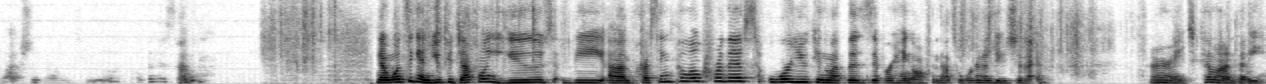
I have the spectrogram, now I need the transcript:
I'm actually going to open this up. Now, once again, you could definitely use the um, pressing pillow for this, or you can let the zipper hang off, and that's what we're going to do today. All right, come on, buddy.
